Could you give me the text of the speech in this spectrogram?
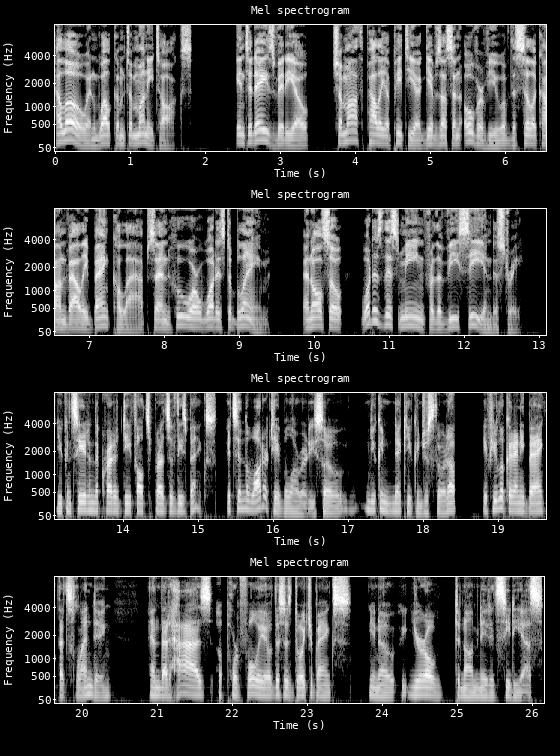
Hello and welcome to Money Talks. In today's video, Chamath Palihapitiya gives us an overview of the Silicon Valley Bank collapse and who or what is to blame. And also, what does this mean for the VC industry? You can see it in the credit default spreads of these banks. It's in the water table already, so you can, Nick, you can just throw it up if you look at any bank that's lending and that has a portfolio, this is Deutsche Bank's, you know, euro denominated CDS.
